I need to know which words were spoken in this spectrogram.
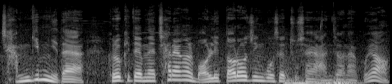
잠깁니다. 그렇기 때문에 차량을 멀리 떨어진 곳에 두셔야 안전하고요.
